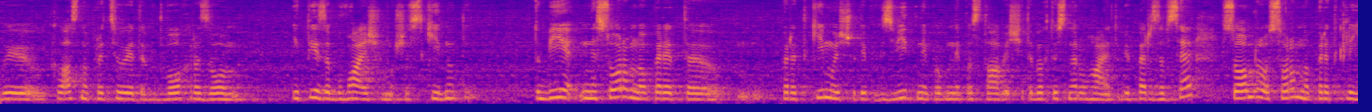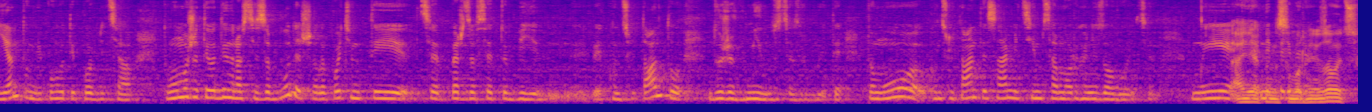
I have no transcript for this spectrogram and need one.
ви класно працюєте вдвох разом, і ти забуваєш йому щось скинути, тобі не соромно перед, е, перед кимось, що ти звіт не поставиш, чи тебе хтось наругає. Тобі перш за все соромно, соромно перед клієнтом, якого ти пообіцяв. Тому може ти один раз і забудеш, але потім ти це перш за все тобі, е, як консультанту, дуже в мінус це зробити. Тому консультанти самі цим самоорганізовуються. Ми А як не вони перевіряємо. самоорганізовуються?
